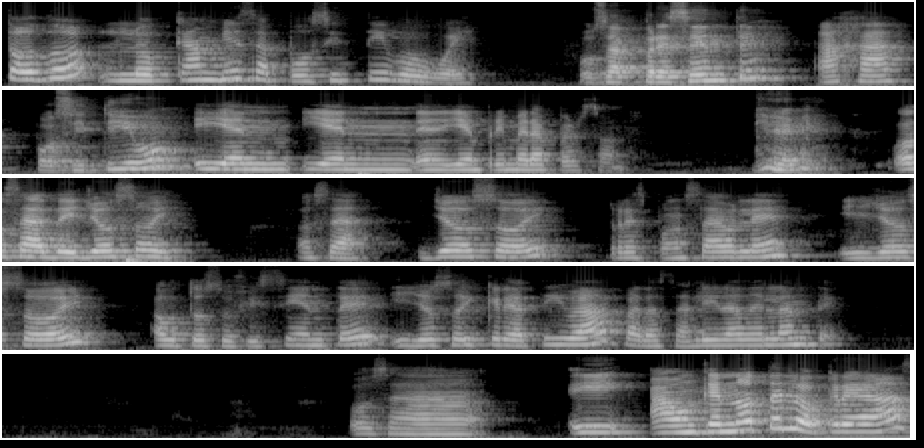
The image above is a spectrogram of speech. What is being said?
todo lo cambies a positivo, güey. O sea, presente. Ajá. Positivo. Y en, y en, y en primera persona. ¿Qué? O sea, de yo soy. O sea, yo soy responsable y yo soy autosuficiente y yo soy creativa para salir adelante. O sea, y aunque no te lo creas,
